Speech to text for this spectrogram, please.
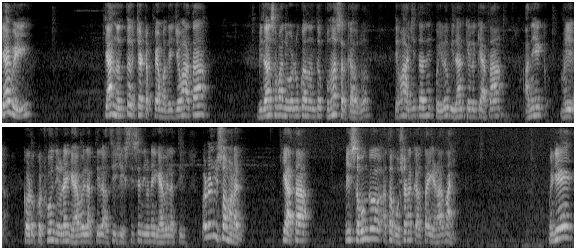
त्यावेळी त्यानंतरच्या टप्प्यामध्ये जेव्हा आता विधानसभा निवडणुकानंतर पुन्हा सरकार आलं तेव्हा अजितदादांनी पहिलं विधान केलं की आता अनेक म्हणजे कड कठोर निर्णय घ्यावे लागतील अतिशिस्तीचे निर्णय घ्यावे लागतील. फडणवीस म्हणाले की आता म्हणजे सवंग आता घोषणा करता येणार नाही. म्हणजे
